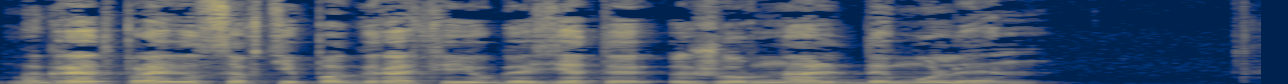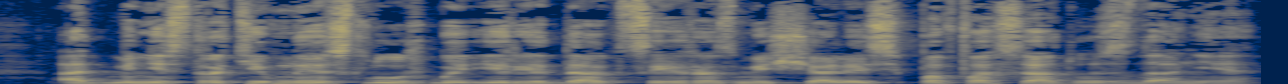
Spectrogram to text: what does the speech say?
Магре отправился в типографию газеты «Журналь де Мулен», Административные службы и редакции размещались по фасаду здания.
